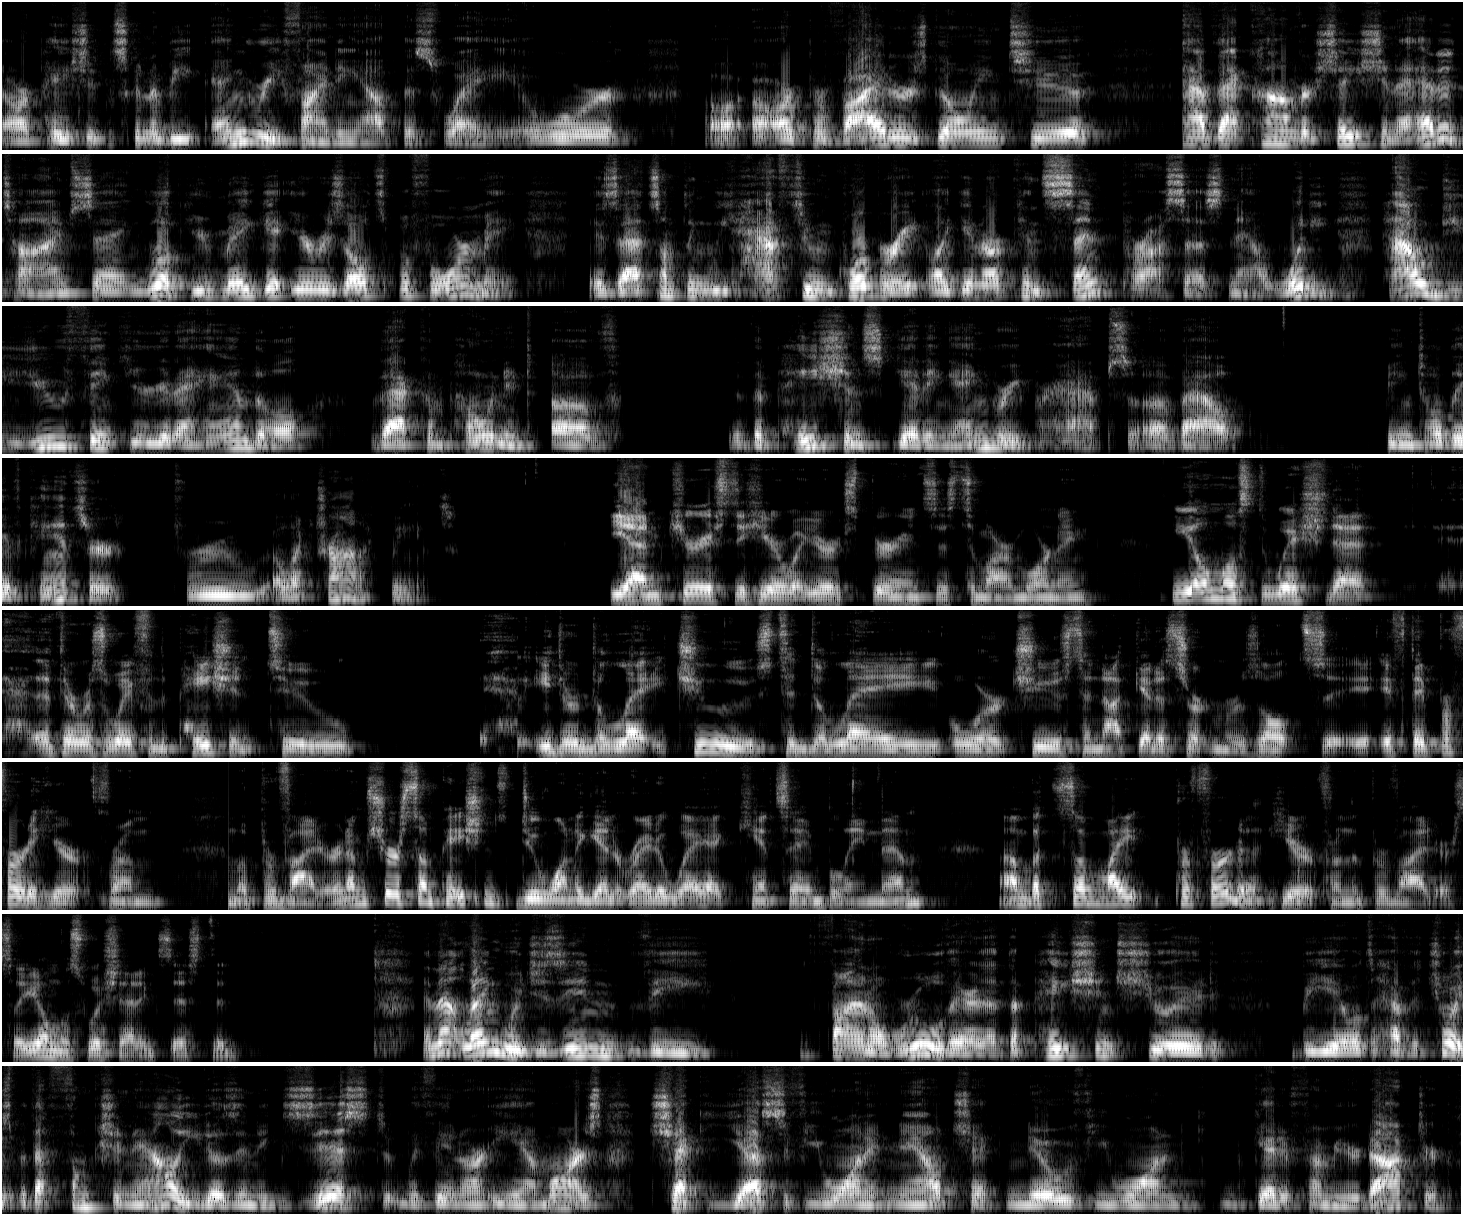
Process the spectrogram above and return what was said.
Are patients going to be angry finding out this way? Or are providers going to have that conversation ahead of time saying, look, you may get your results before me? Is that something we have to incorporate like in our consent process now? What do you, how do you think you're going to handle that component of the patients getting angry perhaps about being told they have cancer through electronic means. Yeah, I'm curious to hear what your experience is tomorrow morning. You almost wish that that there was a way for the patient to either delay, choose to delay, or choose to not get a certain results if they prefer to hear it from a provider. And I'm sure some patients do want to get it right away. I can't say I blame them, um, but some might prefer to hear it from the provider. So you almost wish that existed. And that language is in the final rule there that the patient should be able to have the choice, but that functionality doesn't exist within our EMRs. Check yes if you want it now, check no if you want to get it from your doctor.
